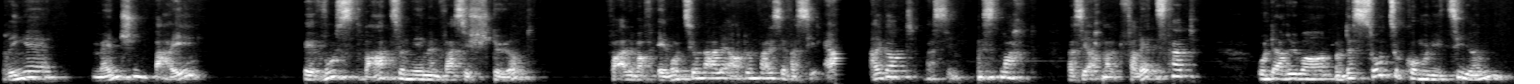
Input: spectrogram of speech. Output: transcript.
bringe Menschen bei, bewusst wahrzunehmen, was sie stört, vor allem auf emotionale Art und Weise, was sie ärgert, was sie Angst macht, was sie auch mal verletzt hat und darüber und das so zu kommunizieren,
